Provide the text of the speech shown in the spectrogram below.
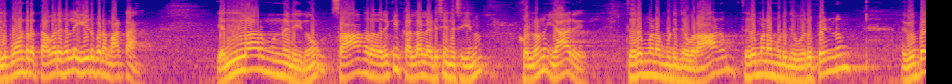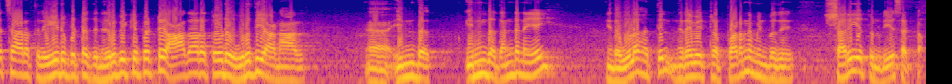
இது போன்ற தவறுகளில் ஈடுபட மாட்டாங்க. எல்லார் முன்னிலையிலும் சாகிற வரைக்கும் கல்லால் அடித்து என்ன செய்யணும்? கொல்லணும். யார்? திருமணம் முடிஞ்ச ஒரு ஆணும் திருமணம் முடிஞ்ச ஒரு பெண்ணும் விபச்சாரத்தில் ஈடுபட்டது நிரூபிக்கப்பட்டு ஆதாரத்தோடு உறுதியானால் இந்த இந்த தண்டனையை இந்த உலகத்தில் நிறைவேற்றப்படணும் என்பது ஷரியத்தினுடைய சட்டம்.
